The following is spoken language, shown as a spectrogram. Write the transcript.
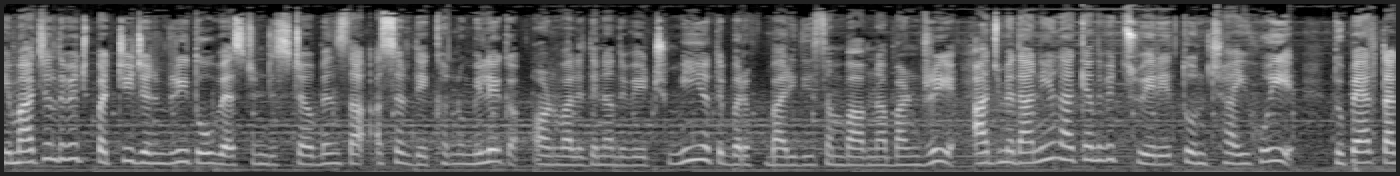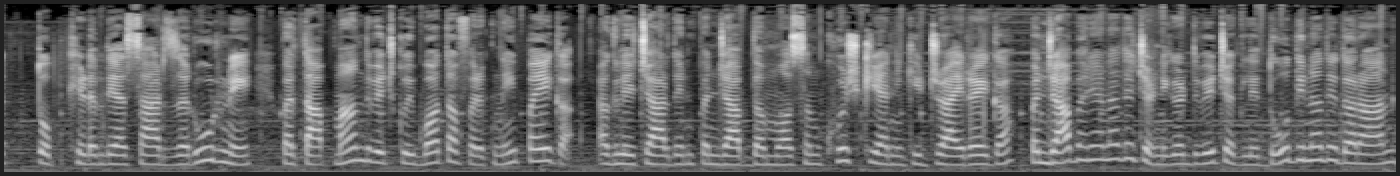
ਹਿਮਾਚਲ ਦੇ ਵਿੱਚ 25 ਜਨਵਰੀ ਤੋਂ ਵੈਸਟਰਨ ਡਿਸਟਰਬੈਂਸ ਦਾ ਅਸਰ ਦੇਖਣ ਨੂੰ ਮਿਲੇਗਾ। ਆਉਣ ਵਾਲੇ ਦਿਨਾਂ ਦੇ ਵਿੱਚ ਮੀਂਹ ਅਤੇ ਬਰਫ਼ਬਾਰੀ ਦੀ ਸੰਭਾਵਨਾ ਬਣ ਰਹੀ ਹੈ। ਅੱਜ ਮੈਦਾਨੀ ਇਲਾਕਿਆਂ ਦੇ ਵਿੱਚ ਸਵੇਰੇ ਧੁੰਦ ਛਾਈ ਹੋਈ ਹੈ। ਦੁਪਹਿਰ ਤੱਕ ਧੁੱਪ ਖਿੜਨ ਦੇ ਅਸਾਰ ਜ਼ਰੂਰ ਨੇ, ਪਰ ਤਾਪਮਾਨ ਦੇ ਵਿੱਚ ਕੋਈ ਬਹੁਤਾ ਫ਼ਰਕ ਨਹੀਂ ਪਏਗਾ। ਅਗਲੇ 4 ਦਿਨ ਪੰਜਾਬ ਦਾ ਮੌਸਮ ਖੁਸ਼ਕ ਯਾਨੀ ਕਿ ਡਰਾਈ ਰਹੇਗਾ। ਪੰਜਾਬ, ਹਰਿਆਣਾ ਤੇ ਚੰਡੀਗੜ੍ਹ ਦੇ ਵਿੱਚ ਅਗਲੇ 2 ਦਿਨਾਂ ਦੇ ਦੌਰਾਨ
